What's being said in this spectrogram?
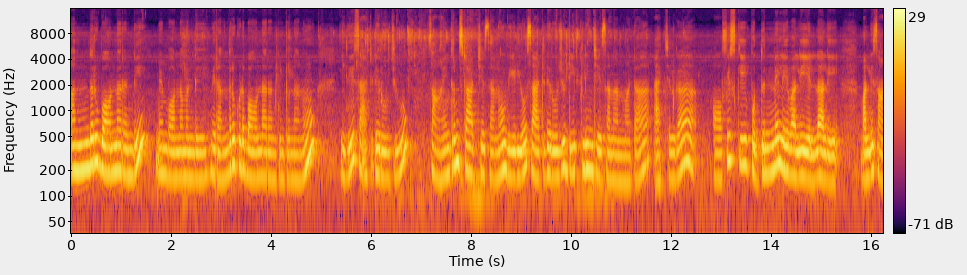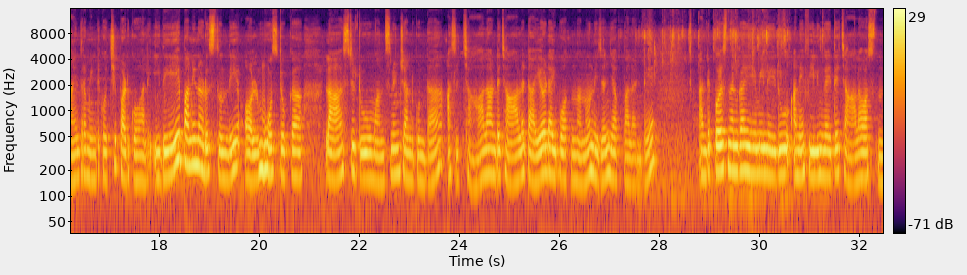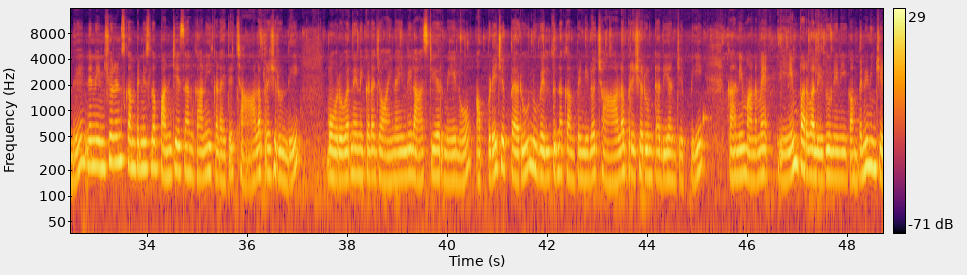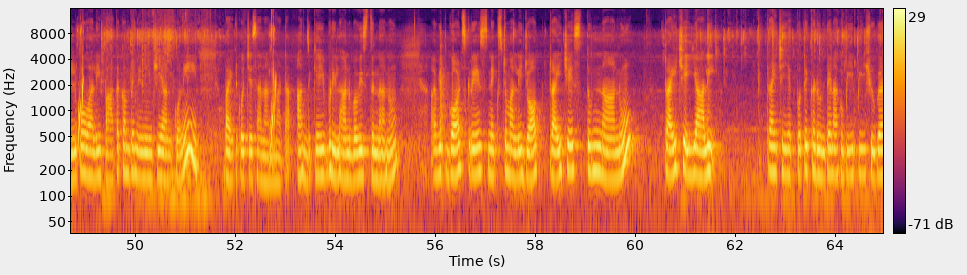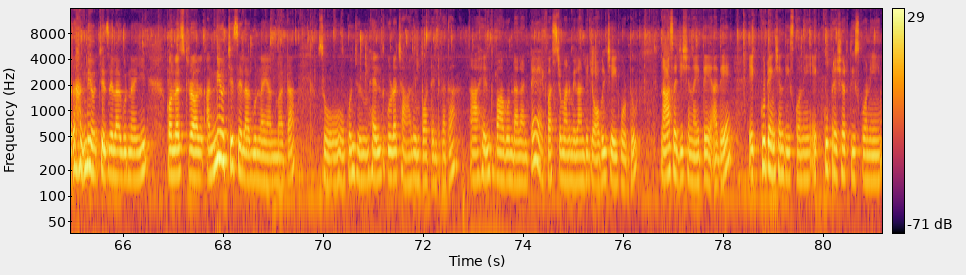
అందరూ బాగున్నారండి. మేము బాగున్నామండి. మీరందరూ కూడా బాగున్నారనుకుంటున్నాను. ఇది సాటర్డే రోజు. సాయంత్రం స్టార్ట్ చేశాను. వీడియో సాటర్డే రోజు డీప్ క్లీన్ చేశాను అనమాట యాక్చువల్గా ఆఫీస్కి పొద్దున్నే లేవాలి వెళ్ళాలి. మళ్ళీ సాయంత్రం ఇంటికి వచ్చి పడుకోవాలి. ఇదే పని నడుస్తుంది. ఆల్మోస్ట్ ఒక లాస్ట్ టూ మంత్స్ నుంచి అనుకుంటా. అసలు చాలా అంటే చాలా టయర్డ్ అయిపోతున్నాను. నిజం చెప్పాలంటే. అంటే పర్సనల్గా ఏమీ లేదు అనే ఫీలింగ్ అయితే చాలా వస్తుంది. నేను ఇన్సూరెన్స్ కంపెనీస్లో పని చేశాను కానీ ఇక్కడైతే చాలా ప్రెషర్ ఉంది. మోర్ ఓవర్ నేను ఇక్కడ జాయిన్ అయింది లాస్ట్ ఇయర్ మేలో అప్పుడే చెప్పారు నువ్వు వెళ్తున్న కంపెనీలో చాలా ప్రెషర్ ఉంటుంది అని చెప్పి. కానీ మనమే ఏం పర్వాలేదు నేను ఈ కంపెనీ నుంచి వెళ్ళిపోవాలి పాత కంపెనీ నుంచి అనుకొని బయటకు వచ్చేసాను అనమాట అందుకే ఇప్పుడు ఇలా అనుభవిస్తున్నాను. విత్ గాడ్స్ గ్రేస్ నెక్స్ట్ మళ్ళీ జాబ్ ట్రై చేస్తున్నాను. ట్రై చెయ్యాలి. ట్రై చేయకపోతే ఇక్కడ ఉంటే నాకు బీపీ షుగర్ అన్నీ వచ్చేసేలాగున్నాయి. కొలెస్ట్రాల్ అన్నీ వచ్చేసేలాగున్నాయి అన్నమాట సో కొంచెం హెల్త్ కూడా చాలా ఇంపార్టెంట్ కదా. ఆ హెల్త్ బాగుండాలంటే ఫస్ట్ మనం ఇలాంటి జాబులు చేయకూడదు. నా సజెషన్ అయితే అదే. ఎక్కువ టెన్షన్ తీసుకొని ఎక్కువ ప్రెషర్ తీసుకొని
